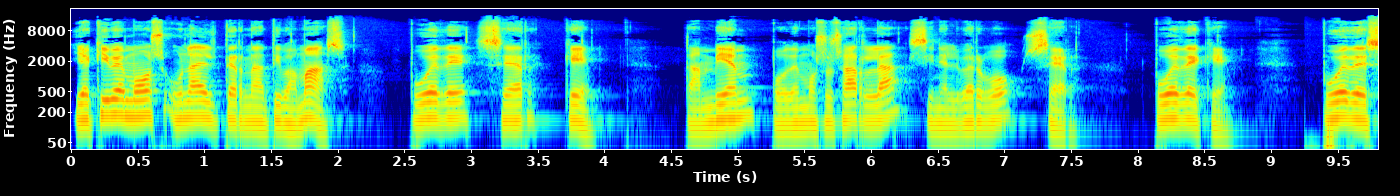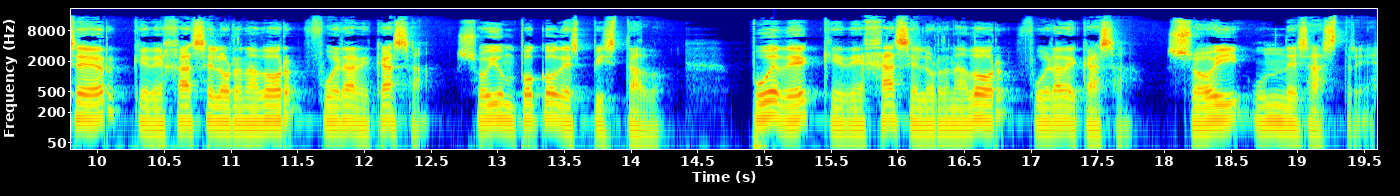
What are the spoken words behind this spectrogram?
Y aquí vemos una alternativa más. Puede ser que. También podemos usarla sin el verbo ser. Puede que. Puede ser que dejase el ordenador fuera de casa. Soy un poco despistado. Puede que dejase el ordenador fuera de casa. Soy un desastre.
